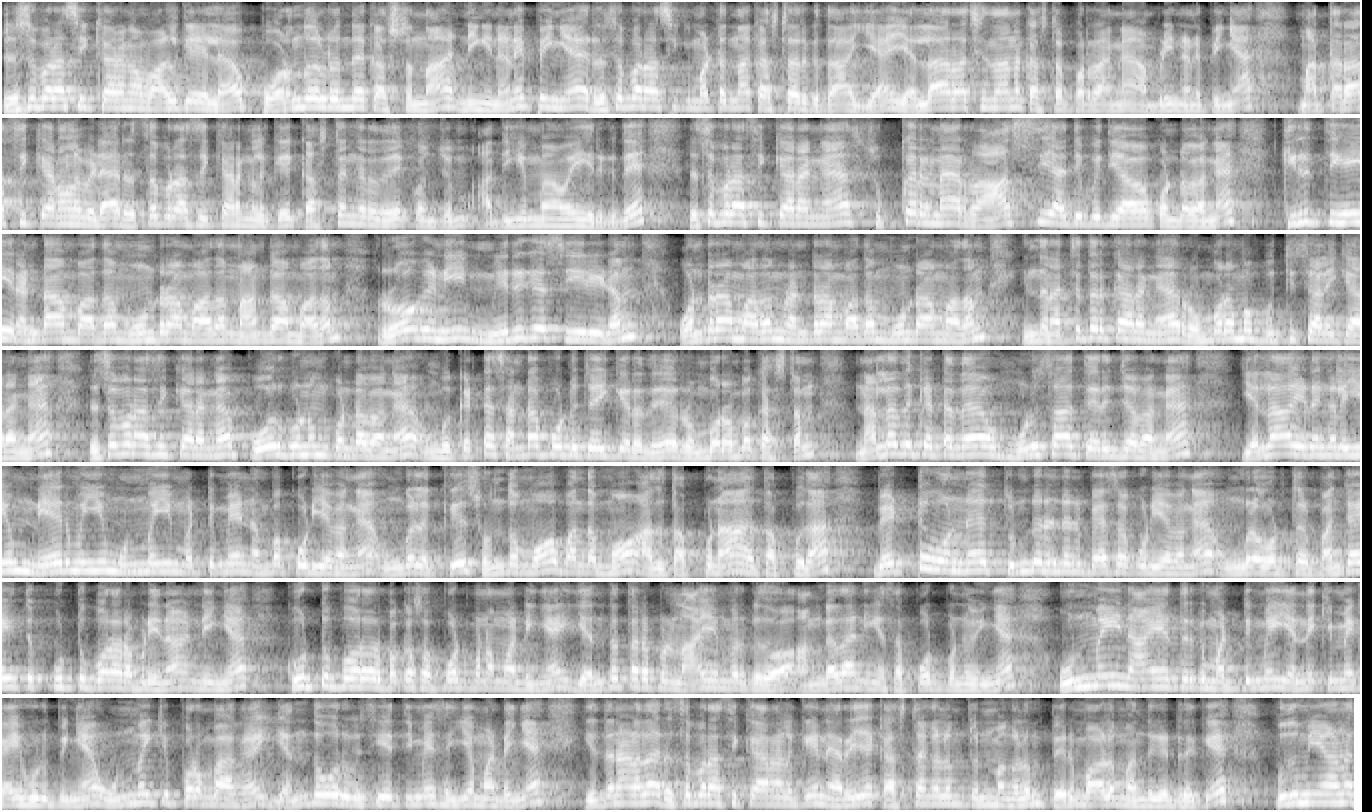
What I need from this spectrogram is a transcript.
ரிஷபராசிக்காரங்க வாழ்க்கையில் பிறந்ததுலேருந்தே கஷ்டம் தான் நீங்கள் நினைப்பீங்க ரிஷபராசிக்கு மட்டும்தான் கஷ்டம் இருக்குதா? ஏன் எல்லா ராசியும் தானே கஷ்டப்படுறாங்க அப்படின்னு நினைப்பீங்க. மற்ற ராசிக்காரங்களை விட ரிஷபராசிக்காரங்களுக்கு கஷ்டங்கிறதே கொஞ்சம் அதிகமாகவே இருக்குது. ரிஷபராசிக்காரங்க சுக்கரனை ராசி அதிபதியாக கொண்டவங்க. கிருத்திகை ரெண்டாம் மாதம் மூன்றாம் மாதம் நான்காம் மாதம் ரோகிணி மிருக சீரிடம் ஒன்றாம் மாதம் ரெண்டாம் மாதம் மூன்றாம் மாதம் இந்த நட்சத்திரக்காரங்க ரொம்ப ரொம்ப புத்திசாலிக்காரங்க. ரிஷபராசிக்காரங்க போர்க்குணம் கொண்டவங்க. உங்கள் கிட்ட சண்டை போட்டு ஜெயிக்கிறது ரொம்ப ரொம்ப ரொம்ப கஷ்டம். நல்லது கெட்டதை முழுசாக தெரிஞ்சவங்க எல்லா இடங்களையும் நேர்மையும் உண்மையும் மட்டுமே நம்பக்கூடியவங்க உங்களுக்கு சொந்தமோ பந்தமோ அது தப்புனா அது தப்பு தான் வெட்டு ஒன்று துண்டு ரெண்டுன்னு பேசக்கூடியவங்க உங்களை ஒருத்தர் பஞ்சாயத்து கூட்டு போகிறார் அப்படின்னா நீங்கள் கூட்டு போகிற ஒரு பக்கம் சப்போர்ட் பண்ண மாட்டீங்க. எந்த தரப்பில் நியாயம் இருக்குதோ அங்கே தான் நீங்கள் சப்போர்ட் பண்ணுவீங்க. உண்மை நியாயத்திற்கு மட்டுமே என்றைக்குமே கை கொடுப்பீங்க. உண்மைக்கு புறம்பாக எந்த ஒரு விஷயத்தையுமே செய்ய மாட்டீங்க. இதனால தான் ரிசபராசிக்காரர்களுக்கு நிறைய கஷ்டங்களும் துன்பங்களும் பெரும்பாலும் வந்துகிட்டு இருக்கு. புதுமையான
